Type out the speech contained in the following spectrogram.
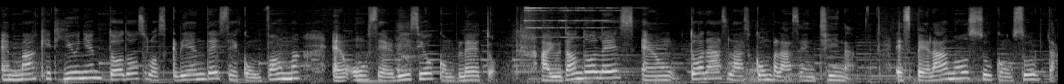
En Market Union todos los clientes se conforman en un servicio completo, ayudándoles en todas las compras en China. Esperamos su consulta.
